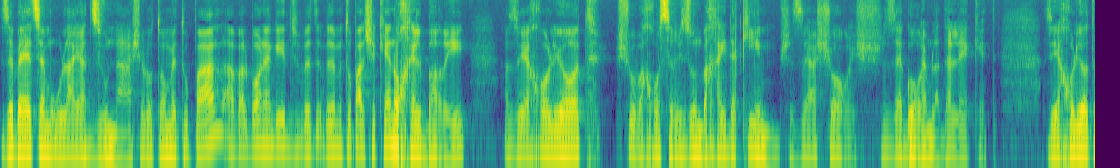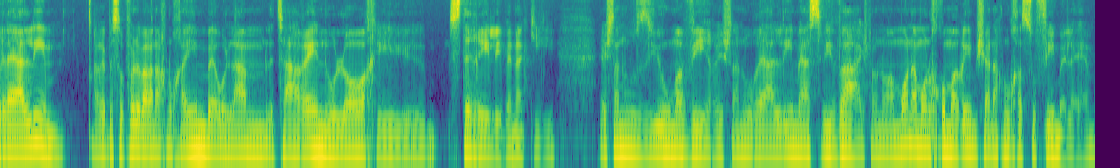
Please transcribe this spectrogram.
זה בעצם אולי התזונה של אותו מטופל, אבל בואו נגיד, וזה מטופל שכן אוכל בריא, אז זה יכול להיות, שוב, החוסר איזון בחיידקים, שזה השורש, שזה גורם לדלקת. זה יכול להיות רעלים. הרי בסופו של דבר אנחנו חיים בעולם, לצערנו, לא הכי סטרילי ונקי. יש לנו זיהום אוויר, יש לנו רעלים מהסביבה, יש לנו המון המון חומרים שאנחנו חשופים אליהם.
